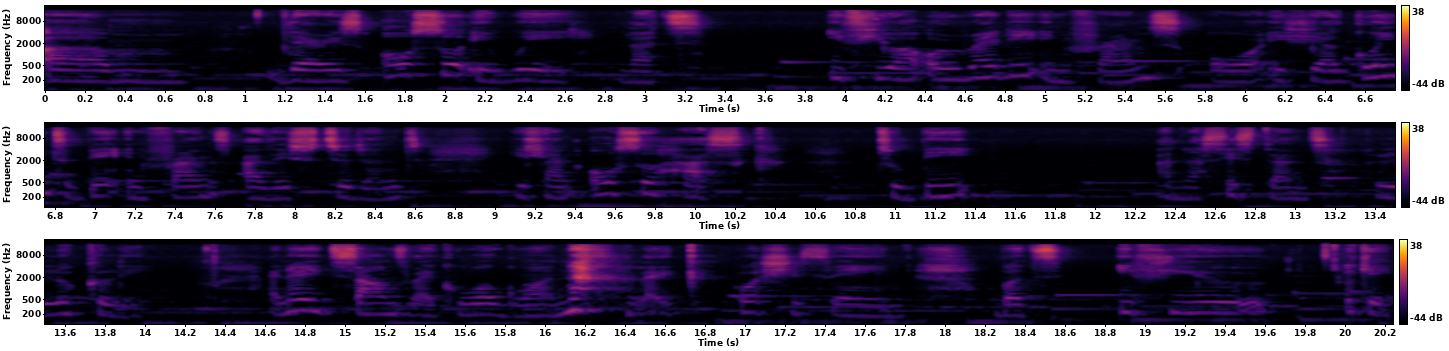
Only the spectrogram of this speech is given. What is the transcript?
um, there is also a way that if you are already in France or if you are going to be in France as a student, you can also ask to be an assistant locally. I know it sounds like Wagwan, like what she's saying, but if you okay,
